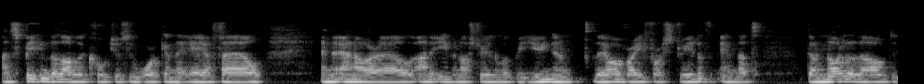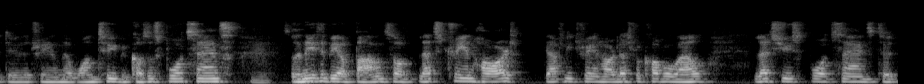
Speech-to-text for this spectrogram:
And speaking to a lot of the coaches who work in the AFL, in the NRL, and even Australian Rugby Union, they are very frustrated in that they're not allowed to do the training they want to because of sports science. Mm. So there needs to be a balance of let's train hard, definitely train hard, let's recover well, let's use sports science to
